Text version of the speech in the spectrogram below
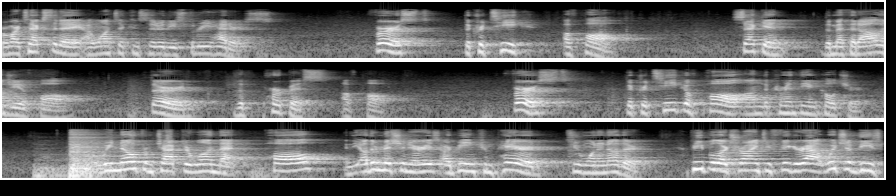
From our text today, I want to consider these three headers. First, the critique of Paul. Second, the methodology of Paul. Third, the purpose of Paul. First, the critique of Paul on the Corinthian culture. We know from chapter 1 that Paul and the other missionaries are being compared to one another. People are trying to figure out which of these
